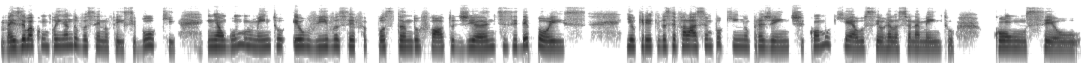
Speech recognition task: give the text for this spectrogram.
Mas eu acompanhando você no Facebook, em algum momento eu vi você postando foto de antes e depois. E eu queria que você falasse um pouquinho pra gente como que é o seu relacionamento com o seu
